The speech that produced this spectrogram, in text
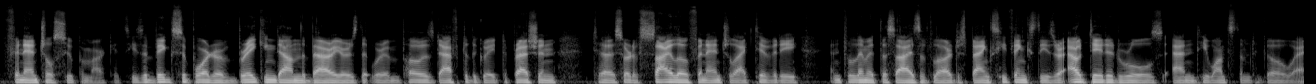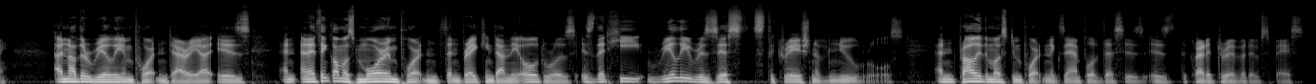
financial supermarkets. He's a big supporter of breaking down the barriers that were imposed after the Great Depression to sort of silo financial activity and to limit the size of the largest banks. He thinks these are outdated rules and he wants them to go away. Another really important area is and, and I think almost more important than breaking down the old rules is that he really resists the creation of new rules. And probably the most important example of this is, is the credit derivative space,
